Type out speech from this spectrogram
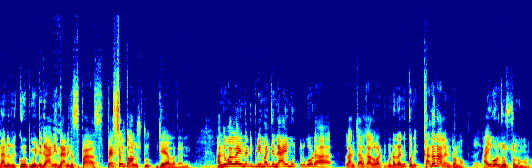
దాని రిక్రూట్మెంట్ కానీ దానికి స్ప స్పెషల్ కాన్స్టిట్యూట్ చేయాలి దాన్ని. అందువల్ల ఏంటంటే ఇప్పుడు ఈ మధ్య న్యాయమూర్తులు కూడా లంచాలకు అలవాటు పడ్డారని కొన్ని కథనాలు వింటున్నాం. అవి కూడా చూస్తున్నాం మనం.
